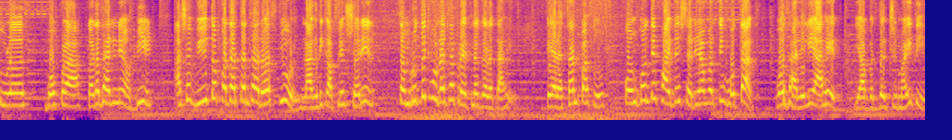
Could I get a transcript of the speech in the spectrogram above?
तुळस भोपळा कडधान्य बीट अशा विविध पदार्थांचा रस पिऊन नागरिक आपले शरीर समृद्ध ठेवण्याचा प्रयत्न करत आहे त्या रसांपासून कोणकोणते फायदे शरीरावरती होतात व झालेली आहेत याबद्दलची माहिती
